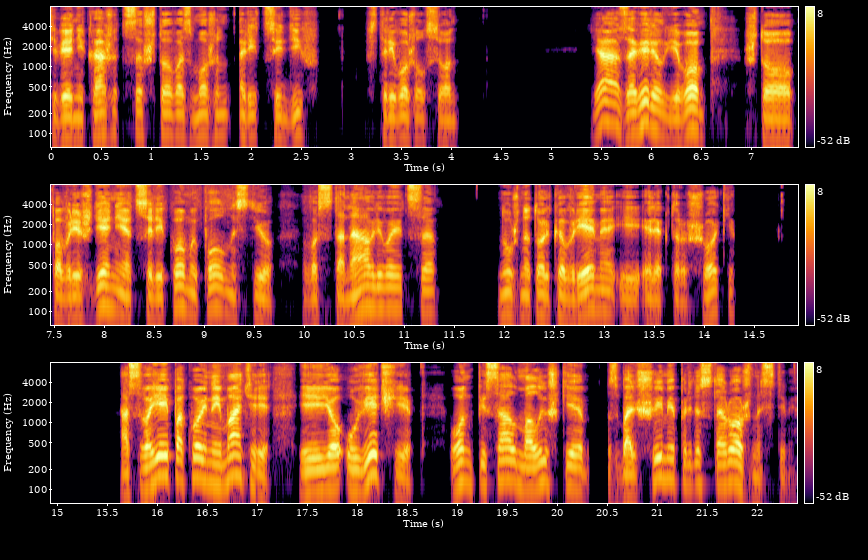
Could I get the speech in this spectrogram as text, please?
Тебе не кажется, что возможен рецидив? встревожился он. Я заверил его, что повреждение целиком и полностью восстанавливается, нужно только время и электрошоки. О своей покойной матери и ее увечье он писал малышке с большими предосторожностями,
